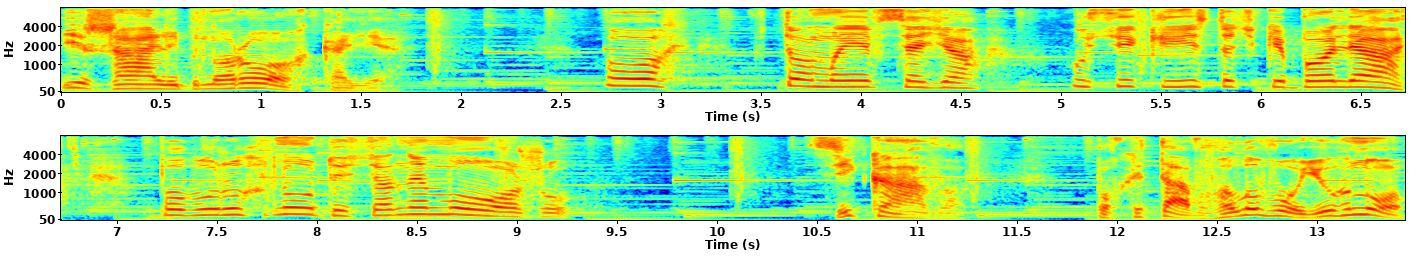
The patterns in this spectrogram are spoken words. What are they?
і жалібно рохкає. Ох, втомився я, усі кісточки болять, поворухнутися не можу. Цікаво, похитав головою гном.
